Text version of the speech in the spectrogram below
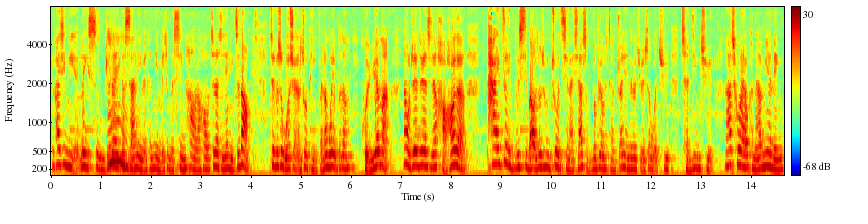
因为拍戏你也类似，你就在一个山里面，可能也没什么信号，然后这段时间你知道这个是我选的作品，反正我也不能毁约嘛，那我就在这段时间好好的拍这一部戏，把我这个作品做起来，其他什么都不用想，钻研这个角色我去沉进去。那他出来，我可能要面临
